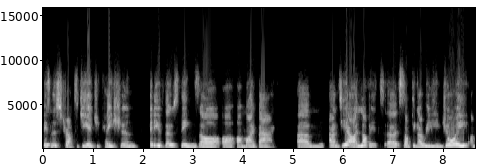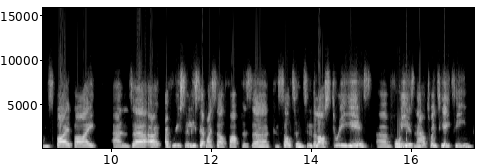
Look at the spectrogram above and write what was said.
business strategy education. Any of those things are, are, are my bag. Um, and yeah, I love it. Uh, it's something I really enjoy. I'm inspired by. And uh, I, have recently set myself up as a consultant in the last three years, um, four years now, 2018.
